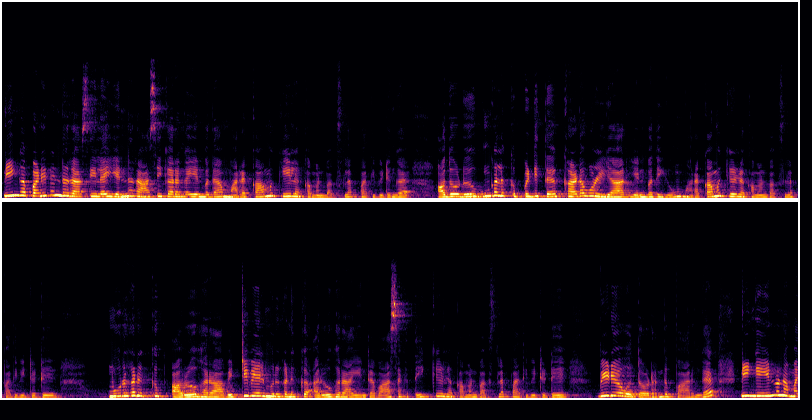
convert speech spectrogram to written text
நீங்க பனிரெண்டு ராசியில என்ன ராசிக்காரங்க என்பதை மறக்காம கீழே கமெண்ட் பாக்ஸ்ல பதிவிடுங்க. அதோடு உங்களுக்கு பிடித்த கடவுள் யார் என்பதையும் மறக்காம கீழே கமெண்ட் பாக்ஸில் பதிவிட்டுட்டு முருகனுக்கு அரோகரா வெற்றிவேல் முருகனுக்கு அரோகரா என்ற வாசகத்தை கீழே கமெண்ட் பாக்ஸில் பதிவிட்டுட்டு வீடியோவை தொடர்ந்து பாருங்கள் நீங்கள் இன்னும் நம்ம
